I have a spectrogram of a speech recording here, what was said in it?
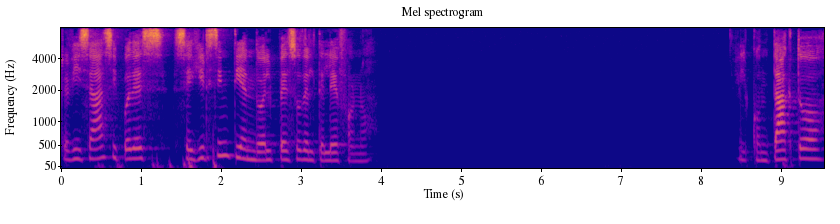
Revisa si puedes seguir sintiendo el peso del teléfono. El contacto,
